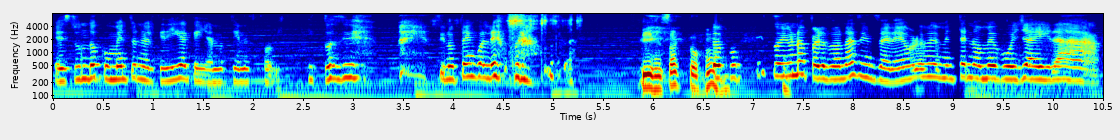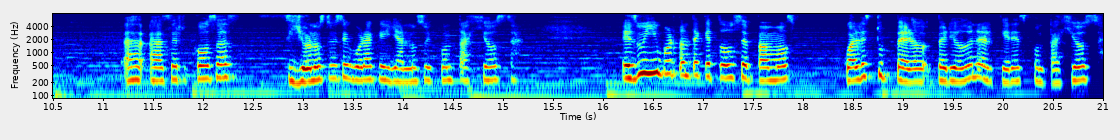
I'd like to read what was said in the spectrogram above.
es un documento en el que diga que ya no tienes COVID. Entonces, si no tengo lepra, Sí, exacto. Soy una persona sin cerebro, obviamente no me voy a ir a, a, hacer cosas si yo no estoy segura que ya no soy contagiosa. Es muy importante que todos sepamos cuál es tu periodo en el que eres contagiosa.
